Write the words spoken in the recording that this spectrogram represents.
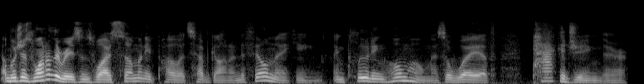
And which is one of the reasons why so many poets have gone into filmmaking, including Hong Hong, as a way of packaging their,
